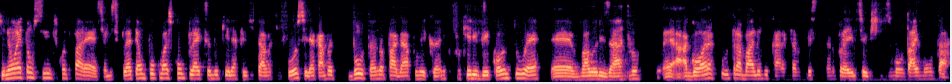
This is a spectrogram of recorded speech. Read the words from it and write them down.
que não é tão simples quanto parece. A bicicleta é um pouco mais complexa do que ele acreditava que fosse. Ele acaba voltando a pagar para o mecânico porque ele vê quanto é, é valorizado é, agora o trabalho do cara que estava prestando para ele serviço de desmontar e montar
